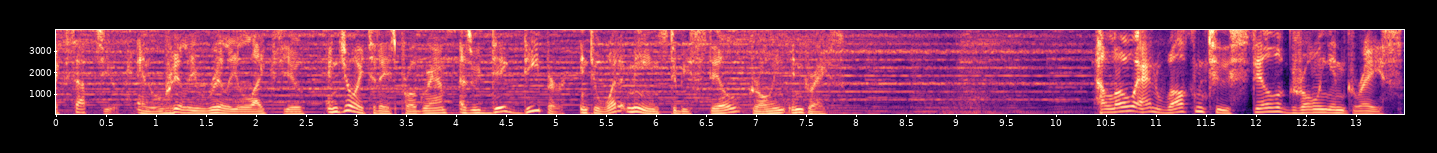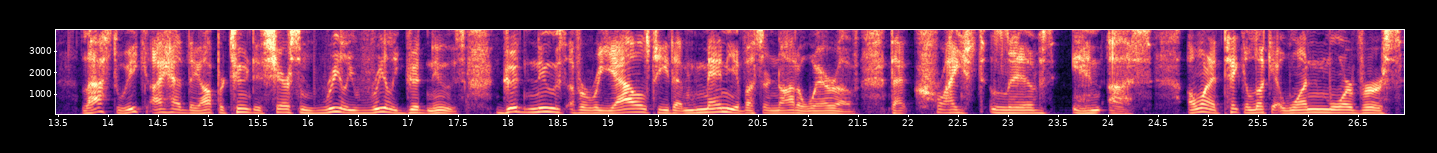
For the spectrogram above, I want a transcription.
accepts you and really, really likes you. Enjoy today's program as we dig deeper into what it means to be still growing in grace. Hello, and welcome to Still Growing in Grace. Last week, I had the opportunity to share some really, really good news. Good news of a reality that many of us are not aware of that Christ lives in us. I want to take a look at one more verse.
